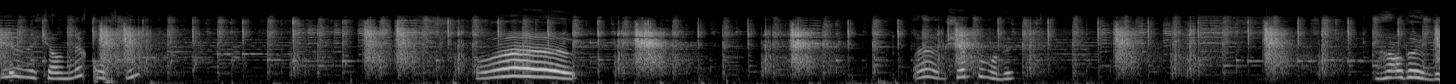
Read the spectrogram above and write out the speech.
Geri zekalı ne korktun? Wow. Bir şey yapamadı. Aha o da öldü.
